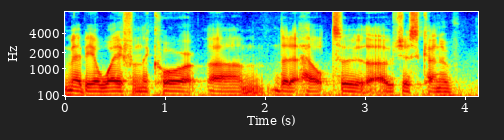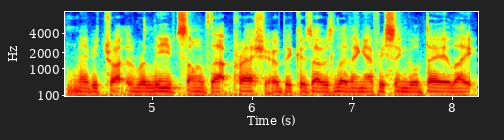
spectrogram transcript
maybe away from the court um, that it helped too. That I was just kind of maybe try relieved some of that pressure because I was living every single day like.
